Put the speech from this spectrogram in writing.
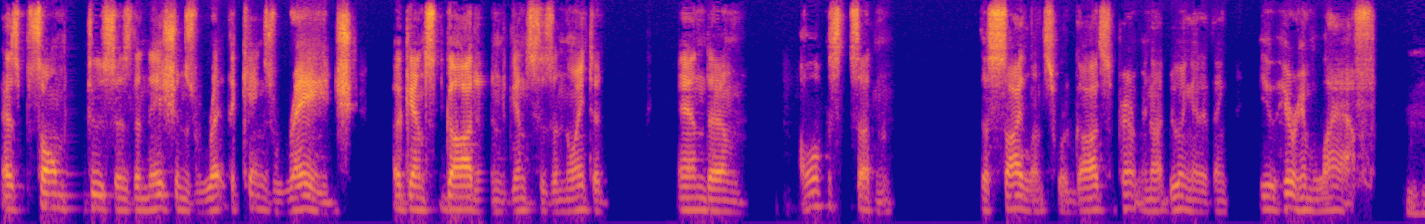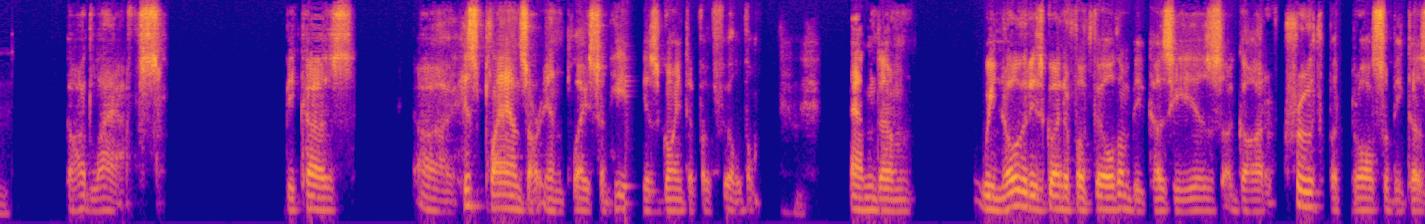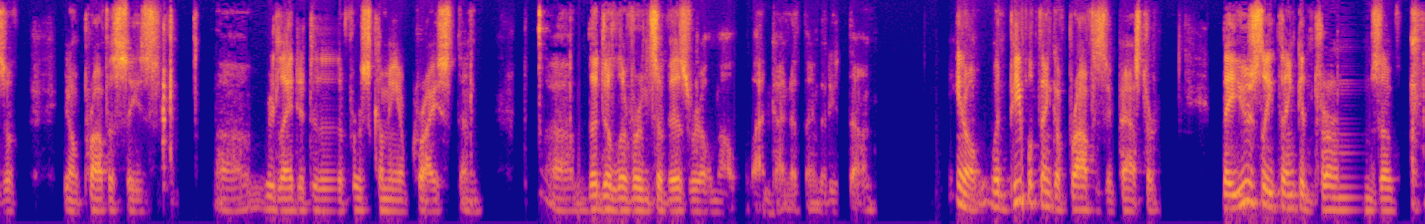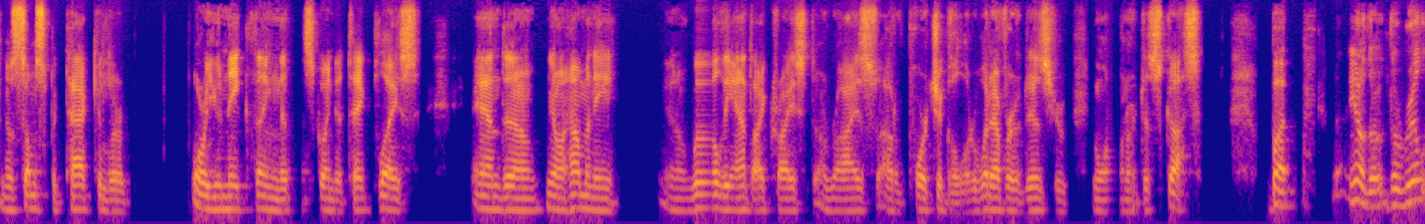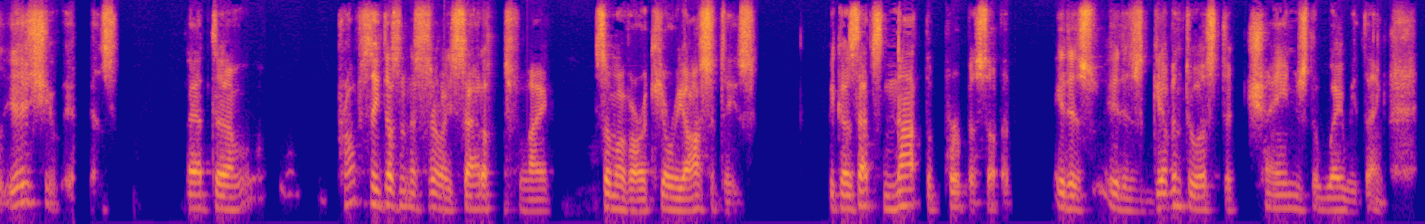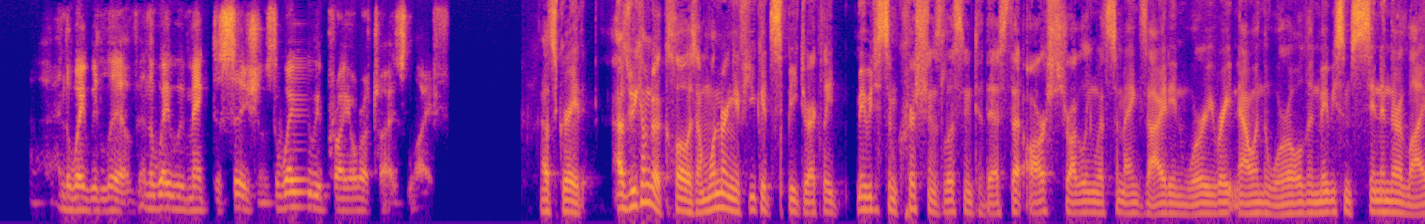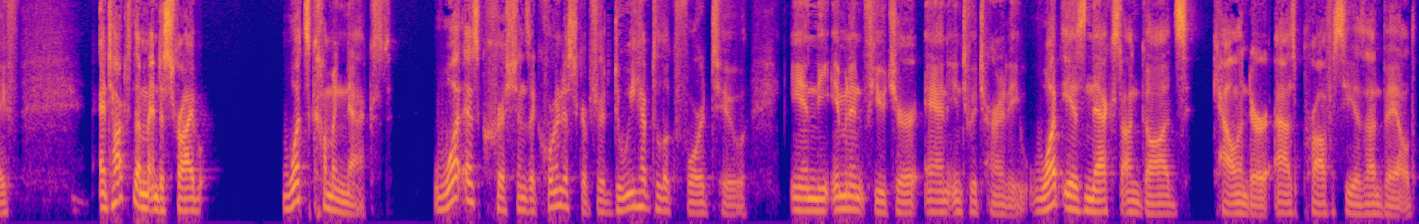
as Psalm 2 says, the nations, the kings rage against God and against his anointed. And um, all of a sudden, the silence where God's apparently not doing anything you hear him laugh. Mm-hmm. God laughs because uh, his plans are in place and he is going to fulfill them. Mm-hmm. And um, we know that he's going to fulfill them because he is a God of truth, but also because of you know prophecies uh, related to the first coming of Christ and um, the deliverance of Israel and all that kind of thing that he's done. You know, when people think of prophecy, Pastor, they usually think in terms of you know some spectacular or unique thing that's going to take place and uh, you know how many you know will the antichrist arise out of portugal or whatever it is you, you want to discuss but you know the, the real issue is that uh, prophecy doesn't necessarily satisfy some of our curiosities because that's not the purpose of it it is it is given to us to change the way we think and the way we live and the way we make decisions, the way we prioritize life. That's great. As we come to a close, I'm wondering if you could speak directly, maybe to some Christians listening to this that are struggling with some anxiety and worry right now in the world and maybe some sin in their life, and talk to them and describe what's coming next. What, as Christians, according to Scripture, do we have to look forward to in the imminent future and into eternity? What is next on God's calendar as prophecy is unveiled?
